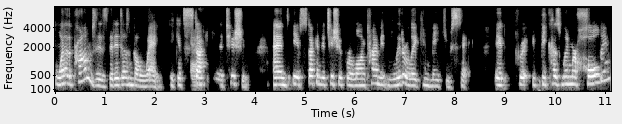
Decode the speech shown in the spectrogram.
one of the problems is that it doesn't go away. It gets stuck in the tissue. And if stuck in the tissue for a long time, it literally can make you sick. It because when we're holding,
